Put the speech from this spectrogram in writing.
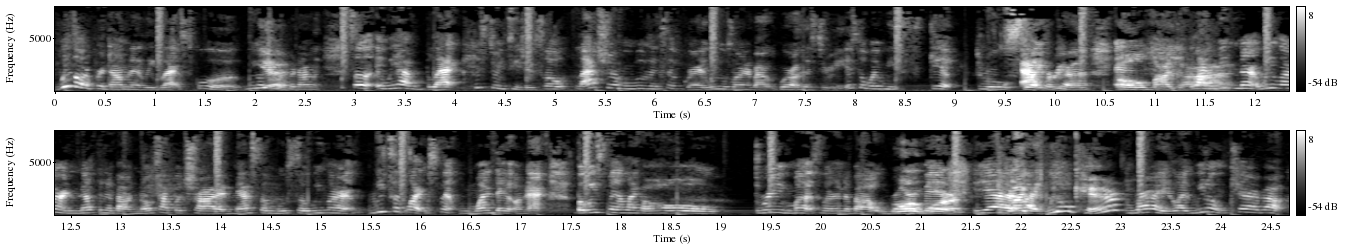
we go to predominantly black schools. We go yeah. to a predominantly so and we have black history teachers. So last year when we was in fifth grade, we was learning about world history. It's the way we skip through Slavery. Africa. oh my god. Like we learned we learned nothing about no type of tribe, Mansa Musa. We learned we took like we spent one day on that, but we spent like a whole three months learning about Roman. War, war. Yeah, like, like we don't care. Right, like we don't care about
